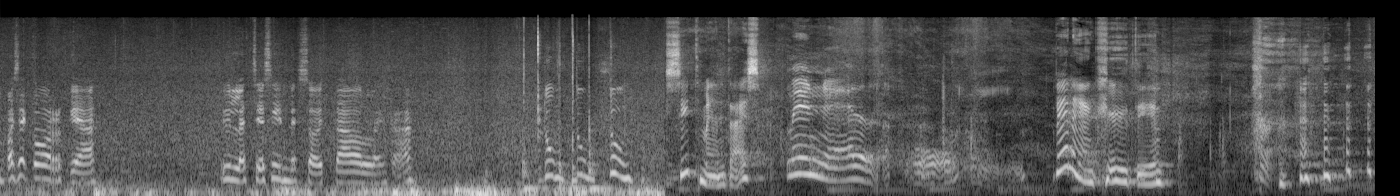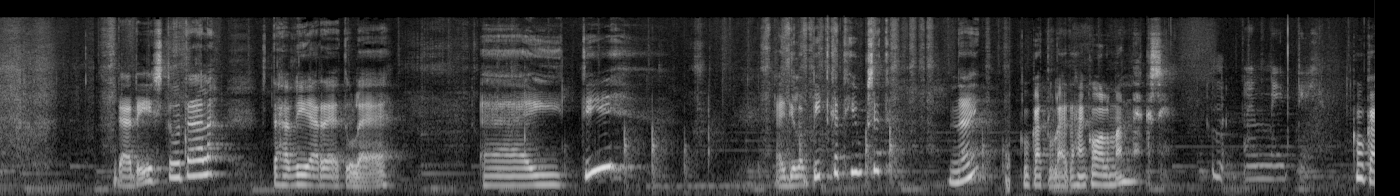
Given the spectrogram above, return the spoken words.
Onpa se korkea. Yllät se sinne soittaa ollenkaan. Tum, tum, tum. Sitten mentäis Menellä. veneen kyytiin. Daddy istuu täällä. Sitten tähän viereen tulee äiti. Äidillä on pitkät hiukset. Näin. Kuka tulee tähän kolmanneksi? En mitään. Kuka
